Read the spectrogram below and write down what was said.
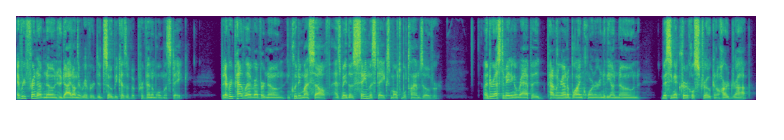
Every friend I've known who died on the river did so because of a preventable mistake. But every paddler I've ever known, including myself, has made those same mistakes multiple times over. Underestimating a rapid, paddling around a blind corner into the unknown, missing a critical stroke and a hard drop.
